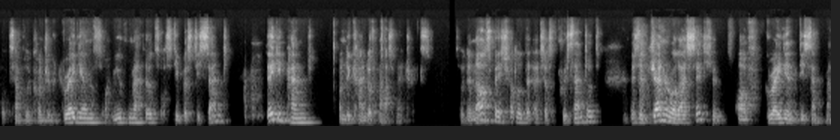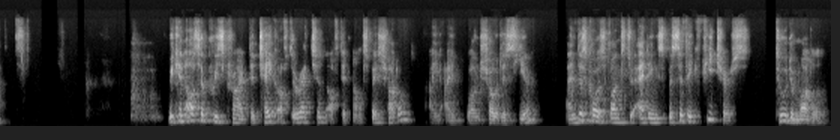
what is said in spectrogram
for example, conjugate gradients or Newton methods or steepest descent, they depend on the kind of mass matrix. So the null space shuttle that I just presented is a generalization of gradient descent methods. We can also prescribe the takeoff direction of the null space shuttle. I, I won't show this here. And this corresponds to adding specific features to the model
